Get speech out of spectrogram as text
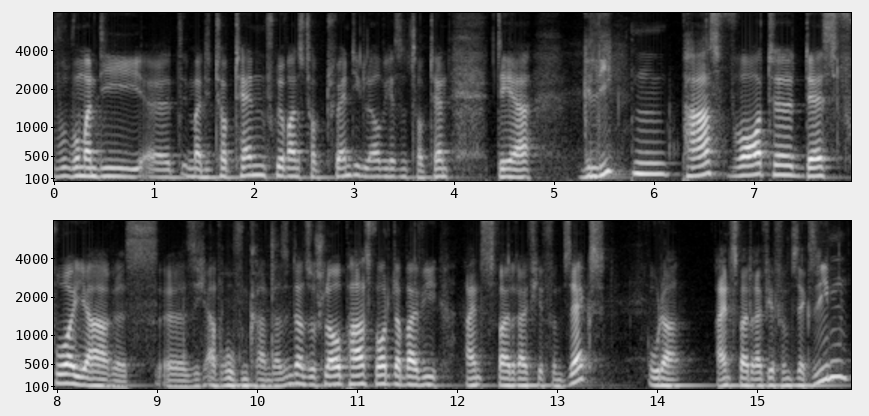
wo, wo man die, äh, immer die Top 10, früher waren es Top 20, glaube ich, jetzt sind es Top 10, der geleakten Passworte des Vorjahres äh, sich abrufen kann. Da sind dann so schlaue Passworte dabei wie 1, 2, 3, 4, 5, 6 oder 1, 2, 3, 4, 5, 6, 7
